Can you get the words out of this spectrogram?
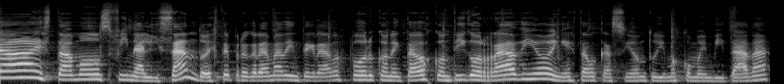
Estamos finalizando este programa de Integrados por Conectados Contigo Radio. En esta ocasión tuvimos como invitada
